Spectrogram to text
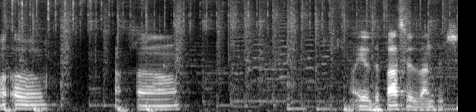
Uh-oh. Uh-oh. Oh, you have the passive advantage.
